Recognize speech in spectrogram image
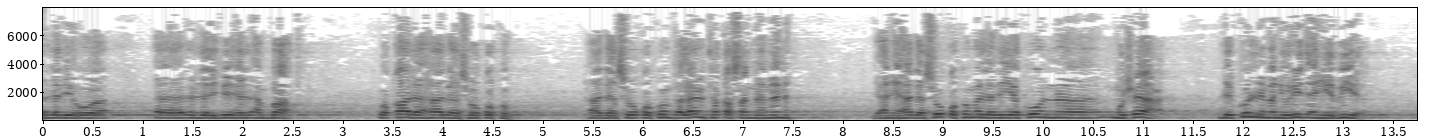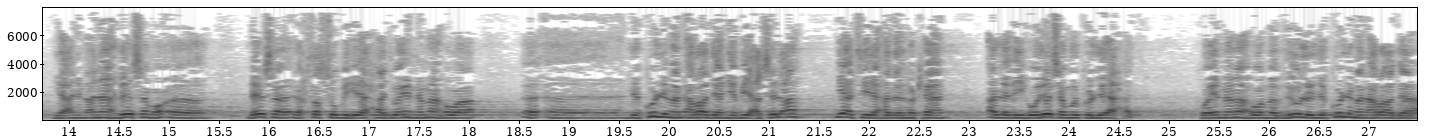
الذي هو آه الذي فيه الأنباط. وقال هذا سوقكم هذا سوقكم فلا ينتقصن منه. يعني هذا سوقكم الذي يكون آه مشاع لكل من يريد أن يبيع. يعني معناه ليس ليس يختص به أحد وإنما هو لكل من أراد أن يبيع سلعة يأتي إلى هذا المكان الذي هو ليس ملك لأحد وإنما هو مبذول لكل من أراد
